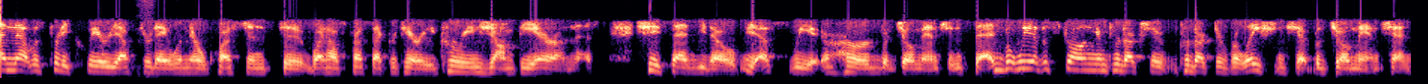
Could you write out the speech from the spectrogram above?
And that was pretty clear yesterday when there were questions to White House Press Secretary Karine Jean Pierre on this. She said, you know, yes, we heard what Joe Manchin said, but we have a strong and productive, productive relationship with Joe Manchin.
